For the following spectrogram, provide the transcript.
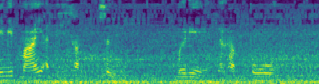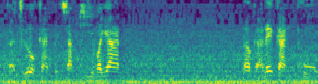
นิมิตหมายอันนี้ครับ ซึ่งมือนี้นะครับ ปูก็ถือโอกาสเป็นสักขีพยานแล้วก็ได้การผูก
